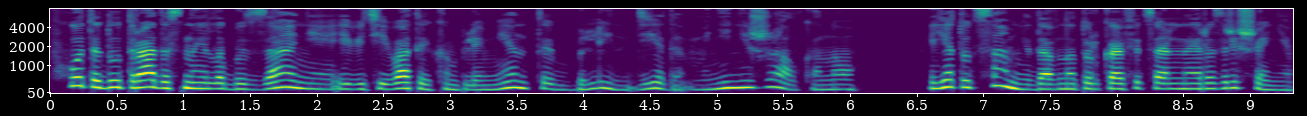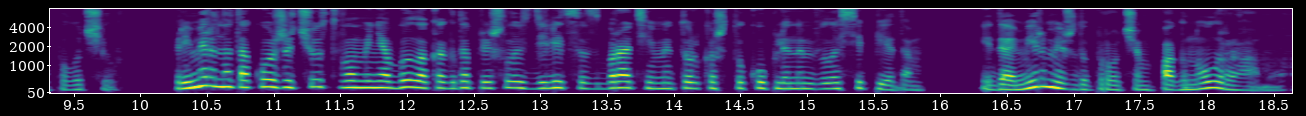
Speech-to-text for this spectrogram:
В ход идут радостные лобызания и витиеватые комплименты. Блин, деда, мне не жалко, но... Я тут сам недавно только официальное разрешение получил. Примерно такое же чувство у меня было, когда пришлось делиться с братьями только что купленным велосипедом. И Дамир, между прочим, погнул раму.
